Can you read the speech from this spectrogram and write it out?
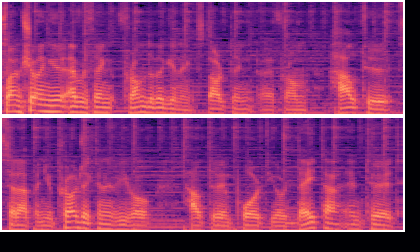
So I'm showing you everything from the beginning, starting uh, from how to set up a new project in NVivo, how to import your data into it,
